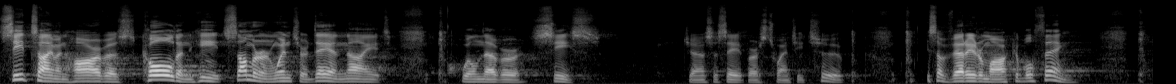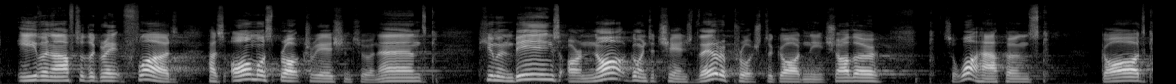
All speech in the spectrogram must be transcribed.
seed time and harvest, cold and heat, summer and winter, day and night will never cease. Genesis 8, verse 22. It's a very remarkable thing. Even after the great flood has almost brought creation to an end, human beings are not going to change their approach to God and each other. So, what happens? God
